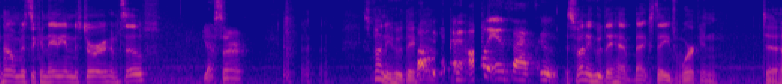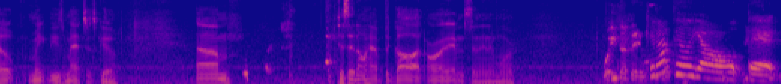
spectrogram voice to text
No, Mr. Canadian Destroyer himself. Yes, sir. It's funny who they Oh, have. we having all the inside scoop. It's funny who they have backstage working to help make these matches go. Um, because they don't have the God Arn Anderson anymore. Well, he's not there. Can I tell y'all that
